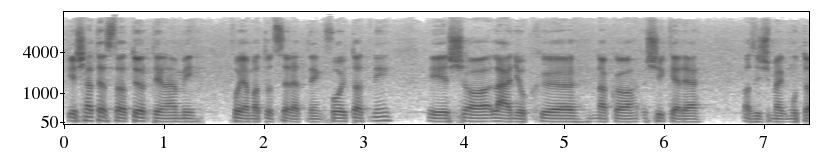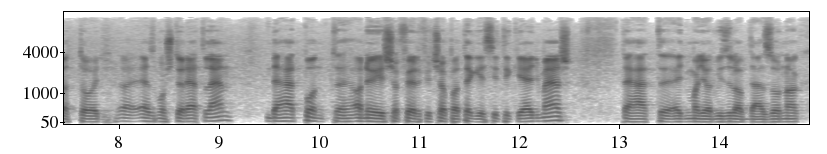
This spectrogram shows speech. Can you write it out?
És hát ezt a történelmi folyamatot szeretnénk folytatni, és a lányoknak a sikere az is megmutatta, hogy ez most töretlen, de hát pont a nő és a férfi csapat egészíti ki egymást, tehát egy magyar vízilabdázónak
